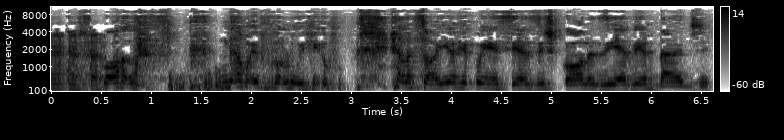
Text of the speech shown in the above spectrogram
a escola não evoluiu. Ela só ia reconhecer as escolas e é verdade.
